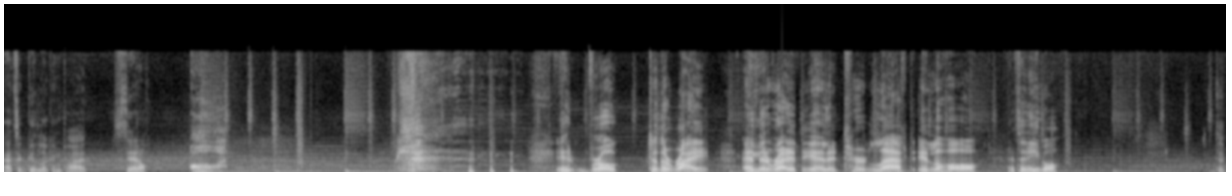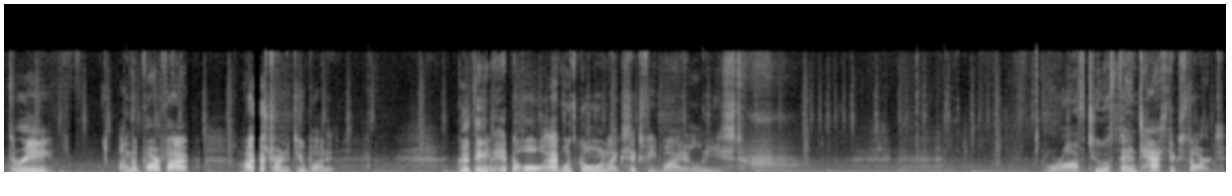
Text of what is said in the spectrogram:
That's a good looking putt. Settle. Oh! it broke to the right and then right at the end it turned left in the hole. It's an eagle. It's a three on the par five. I was trying to two putt it. Good thing to hit the hole. That was going like six feet by at least. We're off to a fantastic start.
